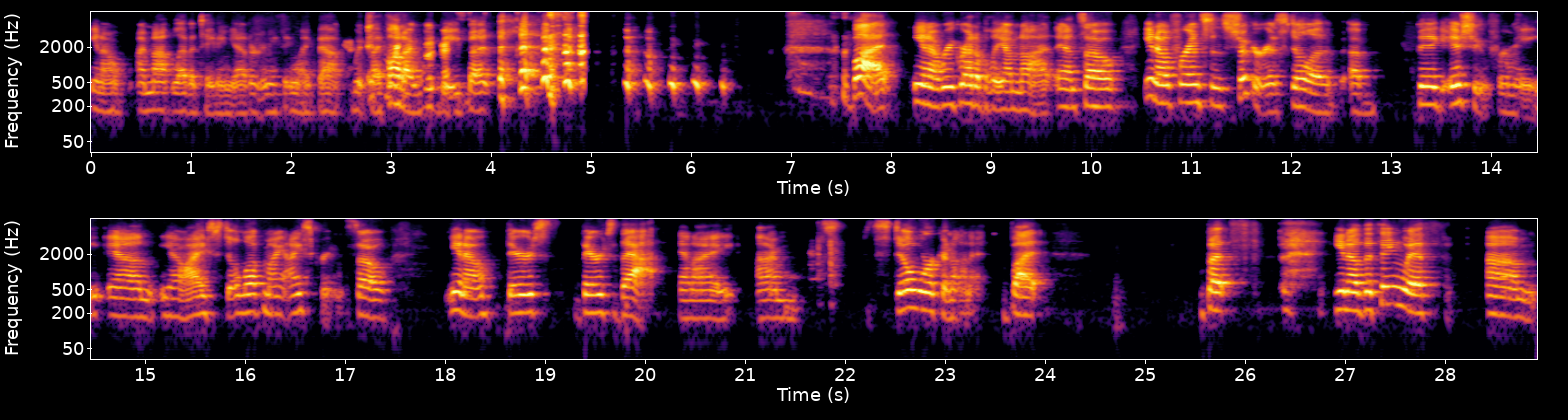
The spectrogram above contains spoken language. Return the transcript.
you know i'm not levitating yet or anything like that which i thought i would be but but you know regrettably i'm not. And so you know for instance sugar is still a, a big issue for me and you know i still love my ice cream. So you know, there's there's that, and I I'm still working on it. But but you know, the thing with um,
